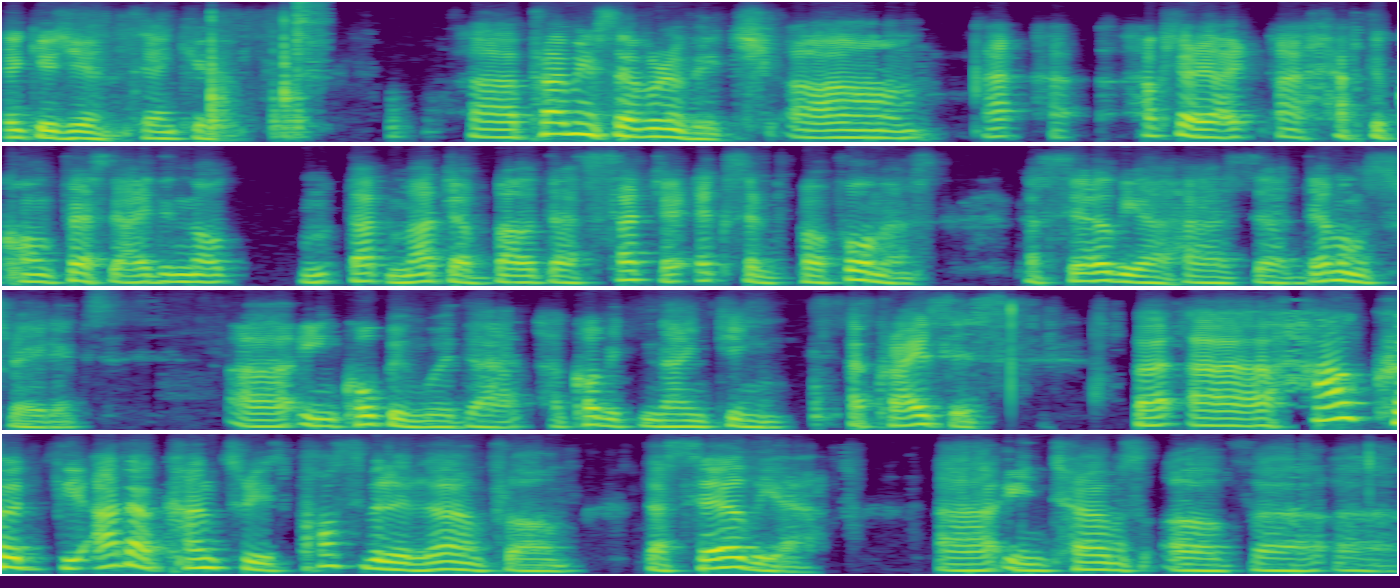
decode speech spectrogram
Thank you, Jim. Thank you. Uh, Prime Minister Brnabić, um, I, I, actually, I, I, have to confess that I did not know that much about uh, such an excellent performance that Serbia has uh, demonstrated uh, in coping with that uh, COVID-19 uh, crisis. But how could the other countries possibly learn from the Serbia uh, in terms of uh, uh,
